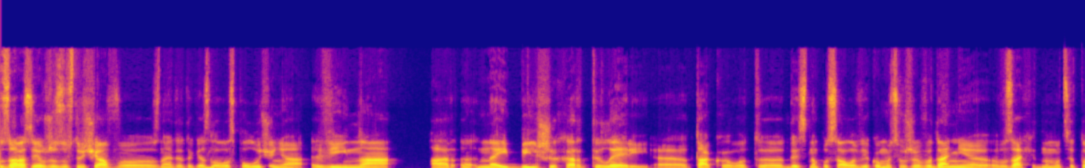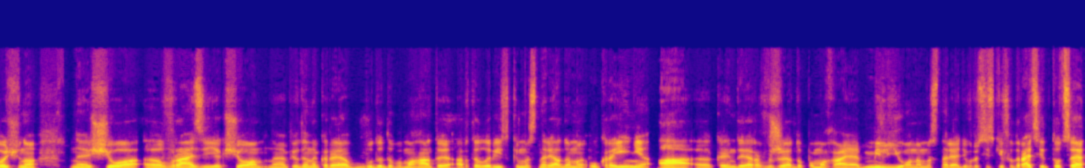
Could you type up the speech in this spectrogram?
Зараз я вже зустрічав, е, знаєте, таке словосполучення: війна ар... е, найбільших артилерій. Е, Так, от е, десь написали в якомусь вже виданні в західному. Це точно що в разі, якщо Південна Корея буде допомагати артилерійськими снарядами Україні, а КНДР вже допомагає мільйонами снарядів Російській Федерації, то це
